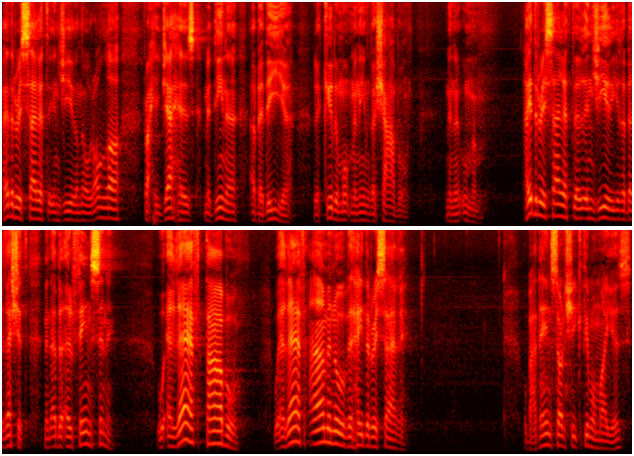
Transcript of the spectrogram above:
هيدا رسالة الإنجيل إنه الله راح يجهز مدينة أبدية لكل المؤمنين لشعبه من الأمم. هيدي رسالة الإنجيل اللي بلشت من قبل 2000 سنة. وآلاف تعبوا وآلاف آمنوا بهيدي الرسالة. وبعدين صار شيء كثير مميز.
